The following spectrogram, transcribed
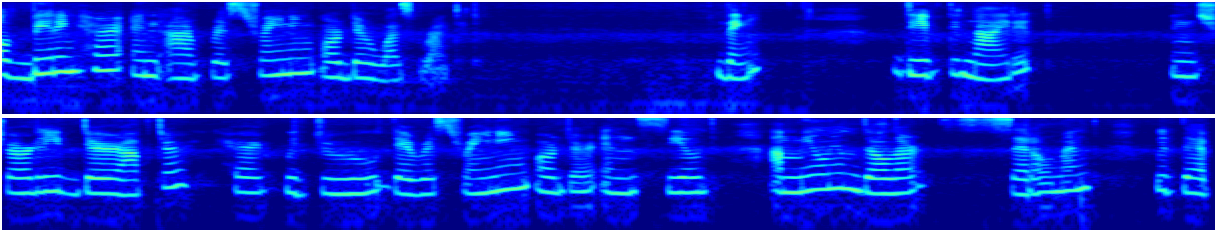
of beating her and a restraining order was granted. Then, Depp denied it, and shortly thereafter, her withdrew the restraining order and sealed a million dollar settlement with Depp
